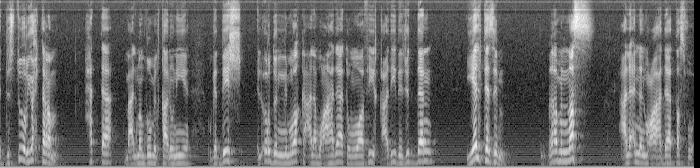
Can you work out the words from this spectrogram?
الدستور يحترم حتى مع المنظومة القانونية وقديش الأردن اللي موقع على معاهدات ومواثيق عديدة جدا يلتزم رغم النص على أن المعاهدات تصفو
